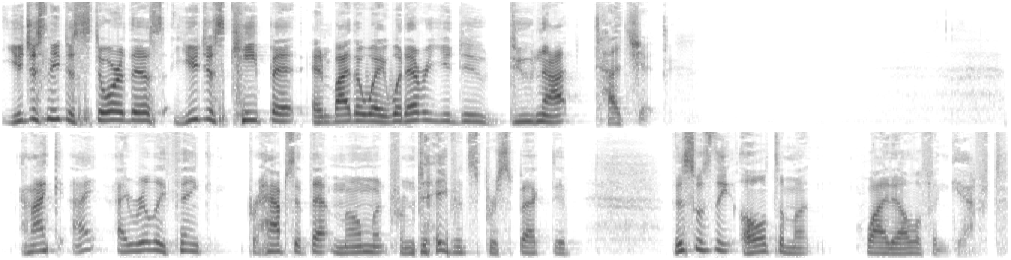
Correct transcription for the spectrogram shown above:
You just need to store this. You just keep it. And by the way, whatever you do, do not touch it. And I, I, I really think, perhaps at that moment, from David's perspective, this was the ultimate white elephant gift.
